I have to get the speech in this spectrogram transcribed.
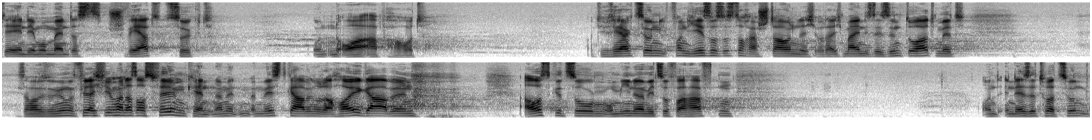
der in dem Moment das Schwert zückt und ein Ohr abhaut. Und die Reaktion von Jesus ist doch erstaunlich, oder? Ich meine, sie sind dort mit, ich sag mal, vielleicht wie man das aus Filmen kennt, ne? mit Mistgabeln oder Heugabeln ausgezogen, um ihn irgendwie zu verhaften. Und in der Situation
